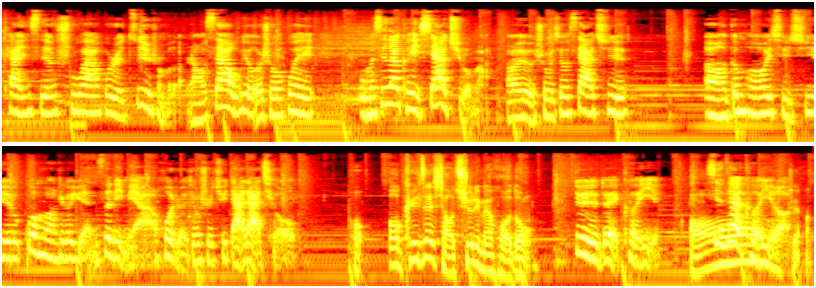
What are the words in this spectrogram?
看一些书啊或者剧什么的。然后下午有的时候会，我们现在可以下去了嘛，然后有的时候就下去，嗯，跟朋友一起去逛逛这个园子里面啊，或者就是去打打球。哦哦，可以在小区里面活动。对对对，可以。哦，现在可以了。这样。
